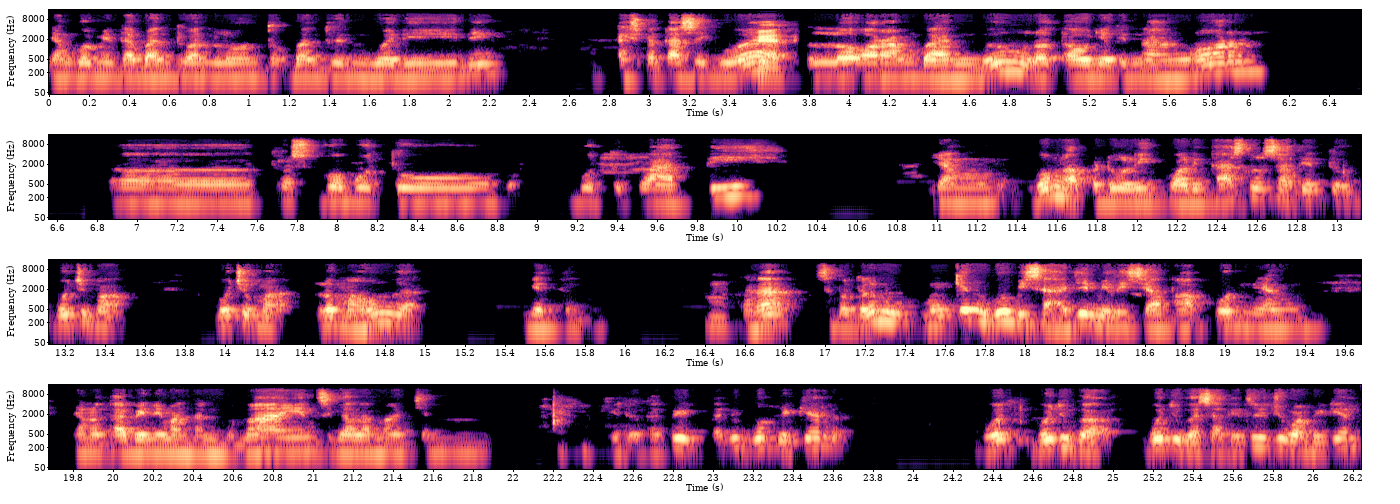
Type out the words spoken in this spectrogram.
yang gue minta bantuan lo untuk bantuin gue di ini ekspektasi gue yeah. lo orang Bandung lo tahu Jatinangor uh, terus gue butuh butuh pelatih yang gue nggak peduli kualitas lu saat itu. Gue cuma gue cuma lu mau nggak? Gitu. Hmm. karena sebetulnya mungkin gue bisa aja milih siapa pun yang yang notabene mantan pemain segala macam gitu. Tapi tapi gue pikir gue gue juga gue juga saat itu cuma mikir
